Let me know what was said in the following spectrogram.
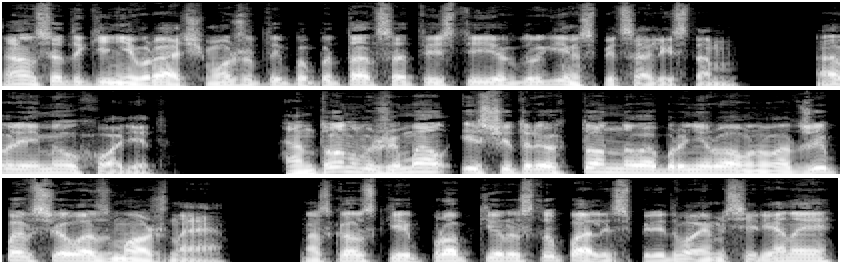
Он все-таки не врач, может и попытаться отвести ее к другим специалистам. А время уходит. Антон выжимал из четырехтонного бронированного джипа все возможное, Московские пробки расступались перед воем сирены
